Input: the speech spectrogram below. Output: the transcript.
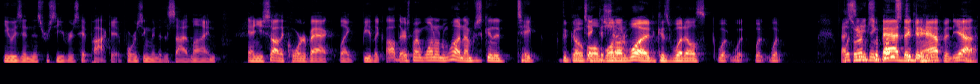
he was in this receiver's hip pocket, forcing him into the sideline and you saw the quarterback like be like, "Oh, there's my one on one. I'm just gonna take the go I'll ball one on one because what else? What what what what? That's what's what anything bad that can happen? Yeah. yeah.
